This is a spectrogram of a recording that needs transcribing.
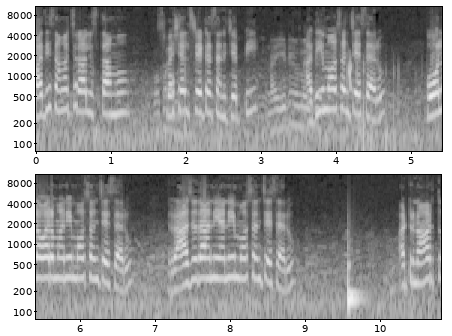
పది సంవత్సరాలు ఇస్తాము స్పెషల్ స్టేటస్ అని చెప్పి అది మోసం చేశారు పోలవరం అని మోసం చేశారు రాజధాని అని మోసం చేశారు. అటు నార్త్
